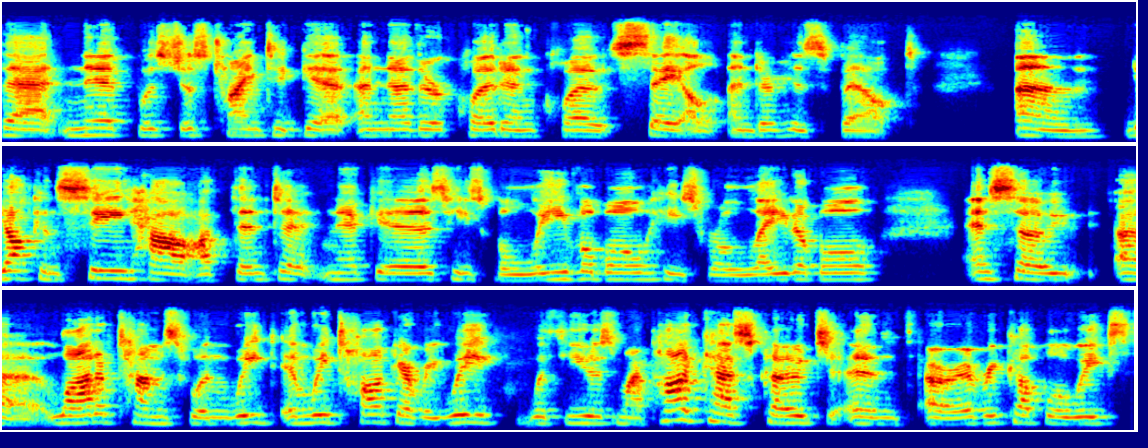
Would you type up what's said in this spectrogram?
that Nick was just trying to get another quote unquote sale under his belt. Um, y'all can see how authentic Nick is. He's believable, he's relatable. And so uh, a lot of times when we and we talk every week with you as my podcast coach and or every couple of weeks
